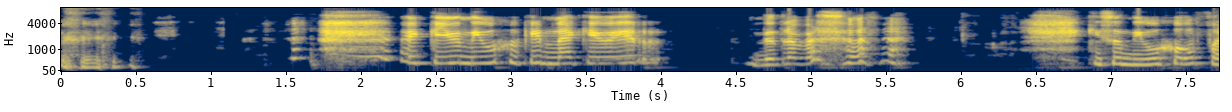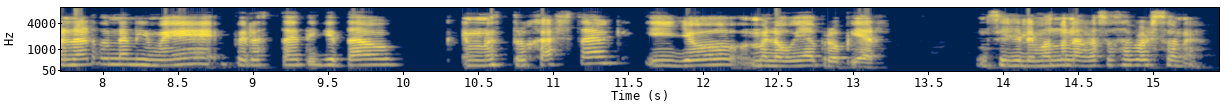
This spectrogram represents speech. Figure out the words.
es que hay un dibujo que nada que ver de otra persona. que es un dibujo, un fanart de un anime, pero está etiquetado en nuestro hashtag y yo me lo voy a apropiar. Así que le mando un abrazo a esa persona.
